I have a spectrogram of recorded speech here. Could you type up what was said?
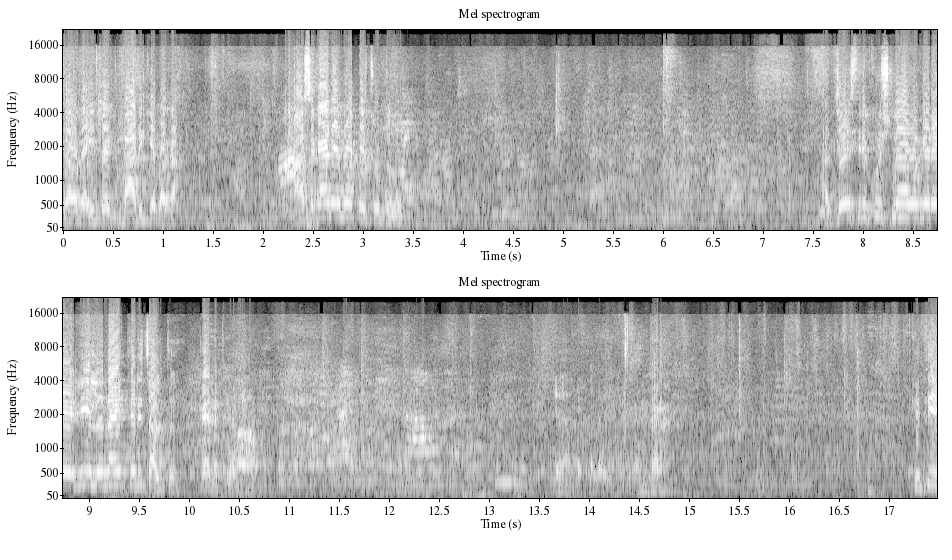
बघा इथं एक बारीक आहे बघा. असं काय नाही मोठे छोटं जय श्रीकृष्ण वगैरे लिहिलं नाही तरी चालतं. काय नाही प्रॉब्लेम किती?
